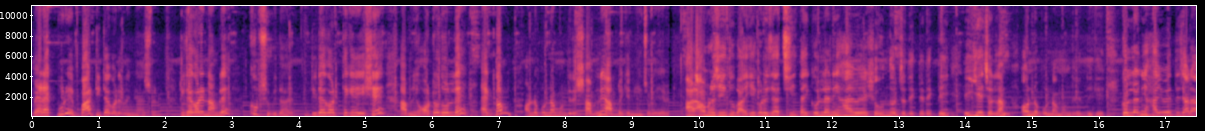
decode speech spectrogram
ব্যারাকপুরে বা টিটাগড়ে নেমে আসবেন। টিটাগড়ে নামলে খুব সুবিধা হয়। টিটাগড় থেকে এসে আপনি অটো ধরলে একদম অন্নপূর্ণা মন্দিরের সামনে আপনাকে নিয়ে চলে যাবে। আর আমরা যেহেতু বাইকে করে যাচ্ছি, তাই কল্যাণী হাইওয়ে সৌন্দর্য দেখতে দেখতেই এগিয়ে চললাম অন্নপূর্ণা মন্দিরের দিকে। কল্যাণী হাইওয়েতে যারা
